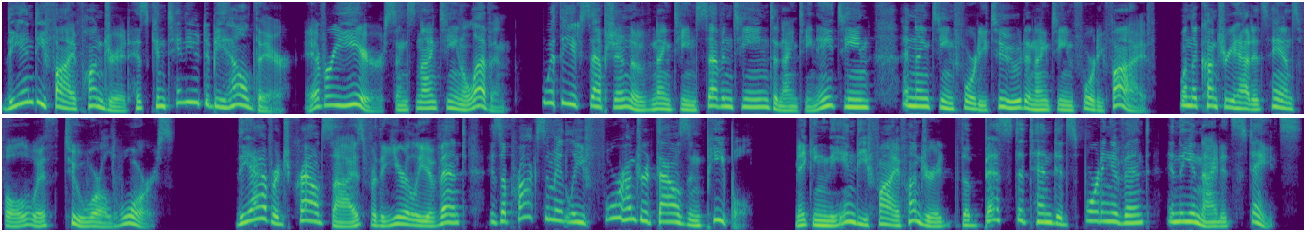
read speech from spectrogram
The Indy 500 has continued to be held there every year since 1911, with the exception of 1917 to 1918 and 1942 to 1945, when the country had its hands full with two world wars. The average crowd size for the yearly event is approximately 400,000 people, making the Indy 500 the best attended sporting event in the United States.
